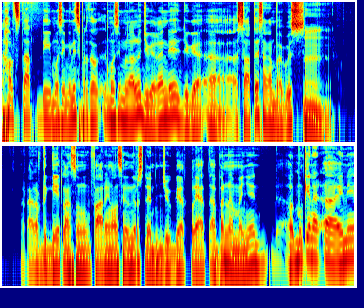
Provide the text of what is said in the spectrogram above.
hot start di musim ini seperti musim lalu juga kan dia juga eh, startnya sangat bagus. Hmm. Right off the gate langsung firing all cylinders dan juga kelihat apa namanya eh, mungkin eh, ini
